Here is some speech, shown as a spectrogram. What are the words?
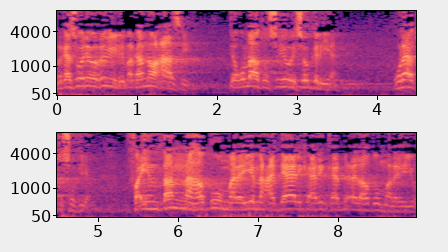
markaasu weli wuxuu yidhi markaa noocaasi dee qulaatu sufiya way soo gelayaan qulaatu sufiya fain danna hadduu maleeyo maca daalika arrinkaa dheceeda hadduu maleeyo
